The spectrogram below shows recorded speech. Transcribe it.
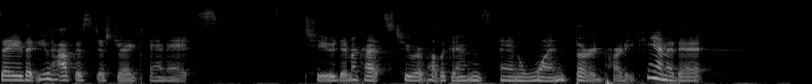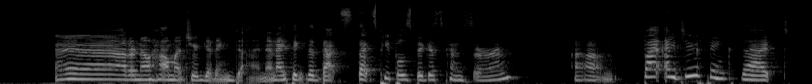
Say that you have this district and it's two Democrats, two Republicans, and one third party candidate eh, I don't know how much you're getting done. And I think that that's that's people's biggest concern. Um, but I do think that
